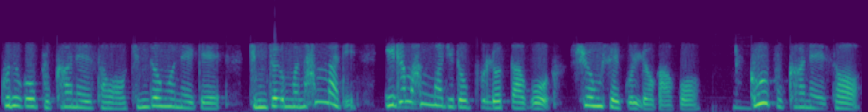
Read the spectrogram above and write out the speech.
그리고 북한에서 김정은에게 김정은 한마디, 이름 한마디도 불렀다고 수용소에 끌려가고 음. 그 북한에서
